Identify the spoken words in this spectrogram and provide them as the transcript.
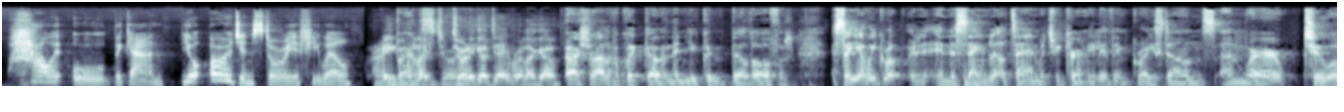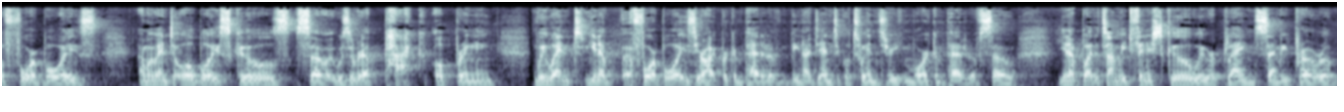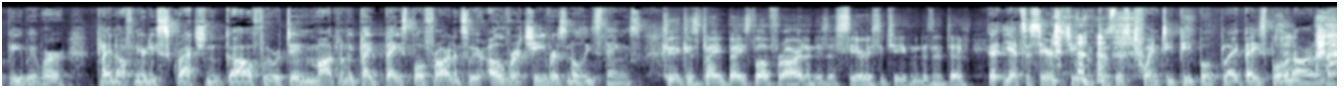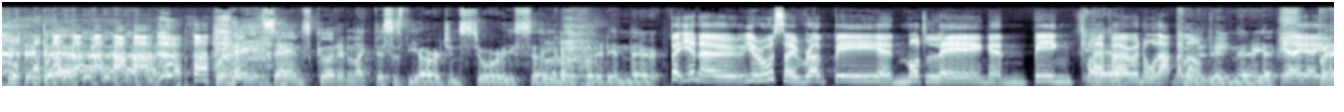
how it all began. Your origin story, if you will. Right. Well, like, do you want to go, Dave, or will I go? Oh, sure, I'll have a quick go and then you can build off it. So, yeah, we grew up in, in the same little town which we currently live in, Greystones, and we're two of four boys. And we went to all boys schools, so it was a real pack upbringing we went, you know, four boys, you're hyper competitive. And being identical twins, you're even more competitive. So, you know, by the time we'd finished school, we were playing semi pro rugby. We were playing off nearly scratching golf. We were doing modelling. We played baseball for Ireland. So we were overachievers and all these things. Because playing baseball for Ireland is a serious achievement, isn't it, Dave? Uh, yeah, it's a serious achievement because there's 20 people play baseball in Ireland. but, uh, but hey, it sounds good. And like, this is the origin origin story, so you know, put it in there. But you know, you're also rugby and modelling and being clever Yeah, and all that malarkey. Put it in there, yeah. Yeah, yeah, but,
